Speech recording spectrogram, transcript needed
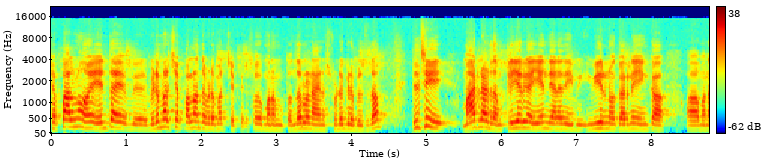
చెప్పాలనో ఎంత విడమర్చి చెప్పాలనో అంత విడమర్చి చెప్పారు. సో మనం తొందరలో ఆయన స్టూడియో కూడా పిలుచుదాం. పిలిచి మాట్లాడదాం క్లియర్గా ఏంది అనేది వీరినొకరిని వీరిని ఒకరిని ఇంకా మన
